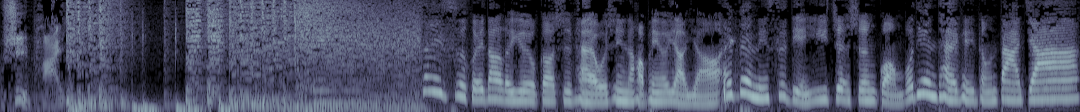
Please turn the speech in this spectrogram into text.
告示牌。再一次回到了悠悠告示牌，我是你的好朋友瑶瑶，FM 零四点一正声广播电台，陪同大家。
